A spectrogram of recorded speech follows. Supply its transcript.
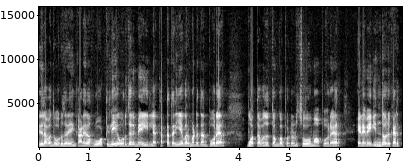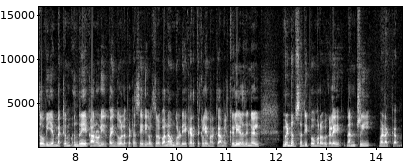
இதில் வந்து ஒரு தரையும் காணையில் ரோட்டிலேயே ஒரு தரமே இல்லை. தட்டத்தனியவர் மட்டும்தான் போகிறார் மூத்த வந்து தொங்க போட்டு சோகமாக போகிறார் எனவே இந்த ஒரு கருத்தோவியம் மற்றும் இன்றைய காணொளியில் பயந்து கொள்ளப்பட்ட செய்திகள் தொடர்பான உங்களுடைய கருத்துக்களை மறக்காமல் கீழே எழுதுங்கள். மீண்டும் சந்திப்போம் உறவுகளை. நன்றி வணக்கம்.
